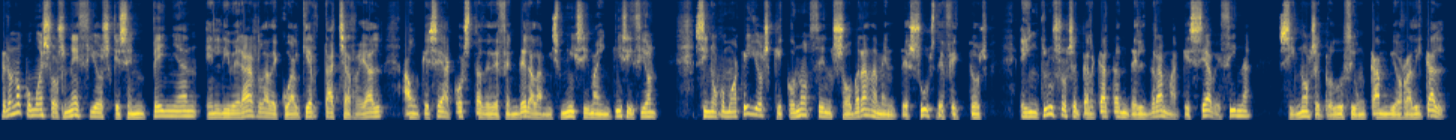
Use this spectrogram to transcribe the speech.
pero no como esos necios que se empeñan en liberarla de cualquier tacha real, aunque sea a costa de defender a la mismísima Inquisición, sino como aquellos que conocen sobradamente sus defectos e incluso se percatan del drama que se avecina si no se produce un cambio radical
